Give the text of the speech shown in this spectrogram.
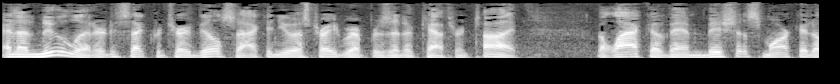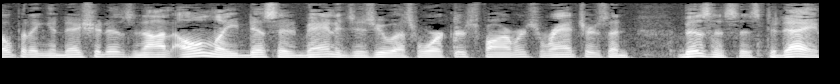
in a new letter to Secretary Vilsack and U.S. Trade Representative Katherine Tai. The lack of ambitious market opening initiatives not only disadvantages U.S. workers, farmers, ranchers, and businesses today,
